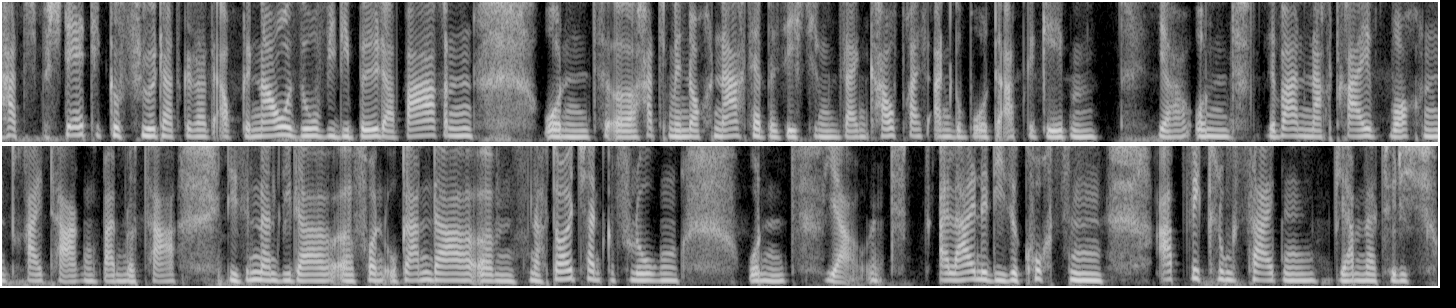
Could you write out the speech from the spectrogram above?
hat sich bestätigt gefühlt, hat gesagt, auch genau so wie die Bilder waren und äh, hat mir noch nach der Besichtigung sein Kaufpreisangebot abgegeben abgegeben. Ja, und wir waren nach drei Wochen, drei Tagen beim Notar. Die sind dann wieder äh, von Uganda ähm, nach Deutschland geflogen. Und ja, und alleine diese kurzen Abwicklungszeiten, die haben natürlich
